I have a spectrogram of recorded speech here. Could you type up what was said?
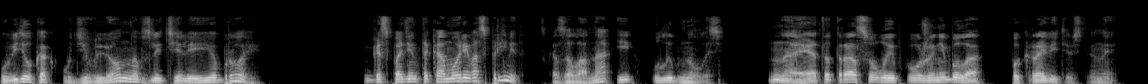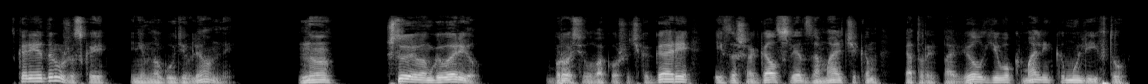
увидел, как удивленно взлетели ее брови. «Господин Такамори вас примет», — сказала она и улыбнулась. На этот раз улыбка уже не была покровительственной, скорее дружеской и немного удивленной. «Ну, что я вам говорил? Бросил в окошечко Гарри и зашагал вслед за мальчиком, который повел его к маленькому лифту,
